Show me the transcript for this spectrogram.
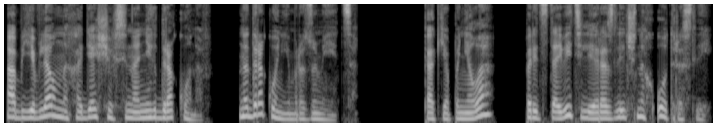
объявлял находящихся на них драконов. На драконьем, разумеется. Как я поняла, представители различных отраслей,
